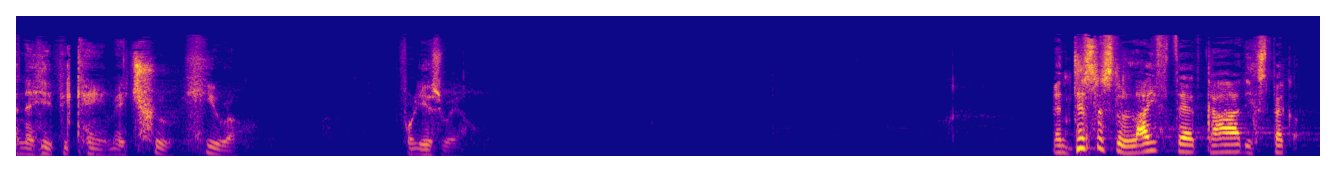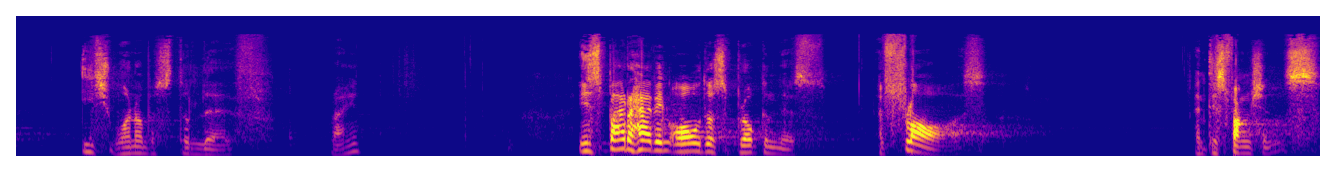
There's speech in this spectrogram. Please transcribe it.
And he became a true hero for Israel. And this is the life that God expects each one of us to live, right? In spite of having all those brokenness and flaws and dysfunctions,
